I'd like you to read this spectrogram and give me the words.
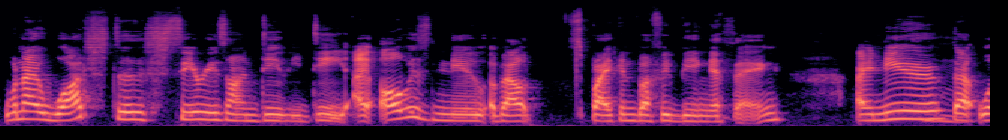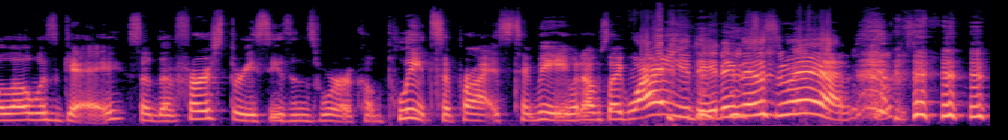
when I watched the series on DVD, I always knew about Spike and Buffy being a thing. I knew that Willow was gay, so the first three seasons were a complete surprise to me. When I was like, "Why are you dating this man?"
